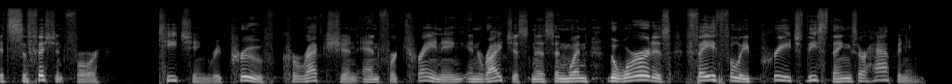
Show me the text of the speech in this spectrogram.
It's sufficient for teaching, reproof, correction, and for training in righteousness. And when the Word is faithfully preached, these things are happening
